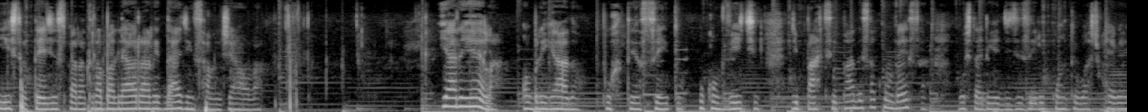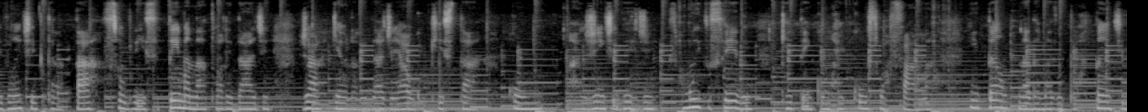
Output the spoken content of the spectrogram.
e estratégias para trabalhar a oralidade em sala de aula. E Ariela, obrigado por ter aceito o convite de participar dessa conversa. Gostaria de dizer o quanto eu acho relevante tratar sobre esse tema na atualidade, já que a oralidade é algo que está com a gente desde muito cedo que tem como recurso a fala. Então, nada mais importante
